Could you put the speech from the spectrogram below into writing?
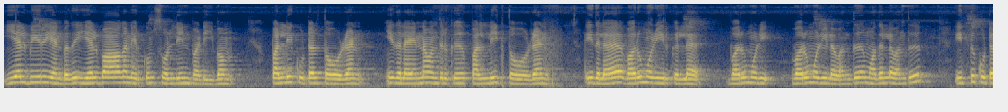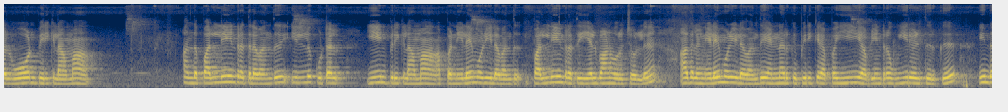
இயல்பீறு என்பது இயல்பாக நிற்கும் சொல்லின் வடிவம். பள்ளி கூட்டல் தோழன். இதில் என்ன வந்திருக்கு? பள்ளி தோழன் இதில் வருமொழி இருக்குல்ல? வருமொழி வருமொழியில் வந்து முதல்ல வந்து இத்து கூட்டல் ஓன்னு பிரிக்கலாமா? அந்த பள்ளின்றதுல வந்து இல்லு கூட்டல் ஈன்னு பிரிக்கலாமா? அப்போ நிலைமொழியில் வந்து பள்ளின்றது இயல்பான ஒரு சொல் அதில் நிலைமொழியில் வந்து என்ன இருக்குது பிரிக்கிறப்ப ஈ அப்படின்ற உயிரெழுத்து இருக்குது இந்த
